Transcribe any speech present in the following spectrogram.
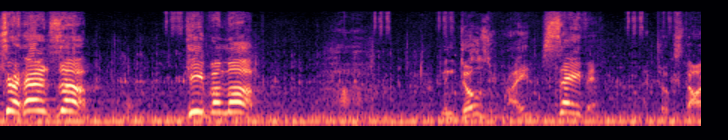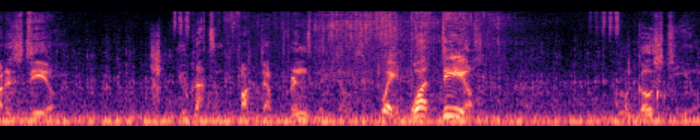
Get your hands up! Keep them up! Mendoza, right? Save it! I took Stoddard's deal. You got some fucked up friends, Mendoza. Wait, what deal? I'm a ghost to you.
